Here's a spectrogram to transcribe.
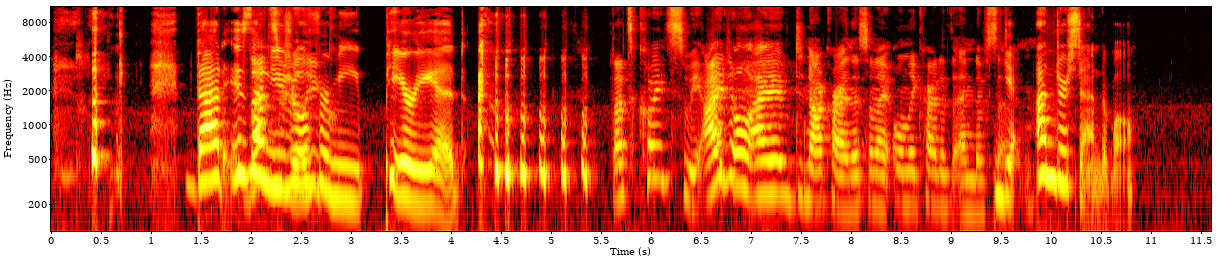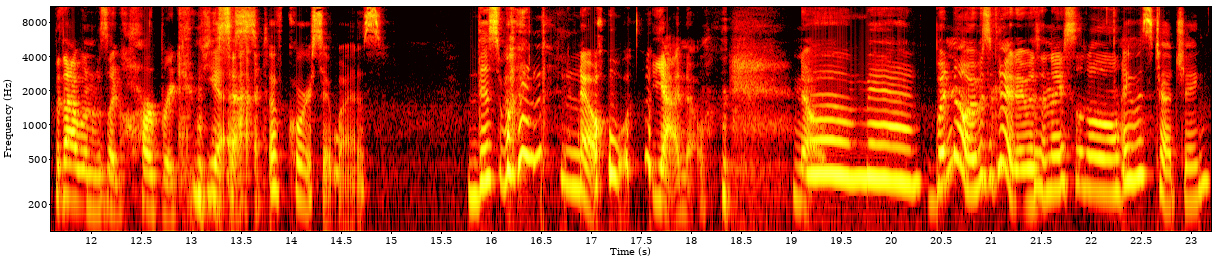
like, that is That's unusual really for me. Period. That's quite sweet. I don't. I did not cry in this one. I only cried at the end of seven. yeah, understandable. But that one was like heartbreaking. Yes, sad. of course it was. This one, no. Yeah. No. no. Oh man, But no, it was good. It was a nice little. it was touching.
